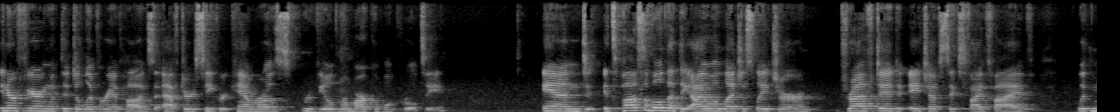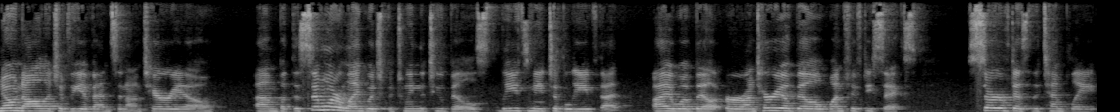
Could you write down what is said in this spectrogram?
interfering with the delivery of hogs after secret cameras revealed remarkable cruelty. And it's possible that the Iowa legislature drafted HF 655 with no knowledge of the events in Ontario. Um, but the similar language between the two bills leads me to believe that Iowa bill or Ontario Bill 156 served as the template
